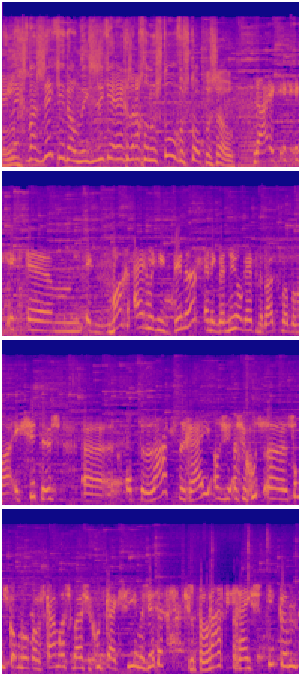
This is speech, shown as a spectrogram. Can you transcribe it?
Hey Lex, waar zit je dan? Zit je ergens achter een stoel verstopt of zo? Ja, ik, ik, ik, ik, ehm, ik mag eigenlijk niet binnen. En ik ben nu ook even naar buiten gelopen. Maar ik zit dus eh, op de laatste rij. Als je, als je goed, eh, soms komen er ook wel eens camera's bij. Als je goed kijkt, zie je me zitten. Ik zit op de laatste rij stiekem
